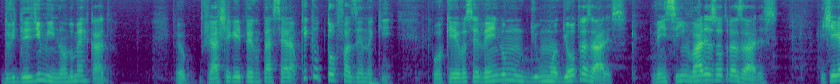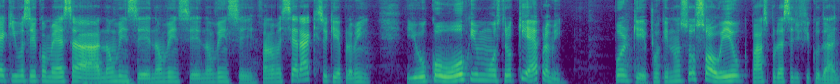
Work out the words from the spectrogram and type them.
Duvidei de mim, não do mercado. Eu já cheguei a perguntar se era o que, que eu estou fazendo aqui. Porque você vem de, um, de, uma, de outras áreas. Venci em várias outras áreas. E chega aqui você começa a não vencer, não vencer, não vencer. Fala, mas será que isso aqui é para mim? E o coworking me mostrou que é para mim. Por quê? Porque não sou só eu que passo por essa dificuldade.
